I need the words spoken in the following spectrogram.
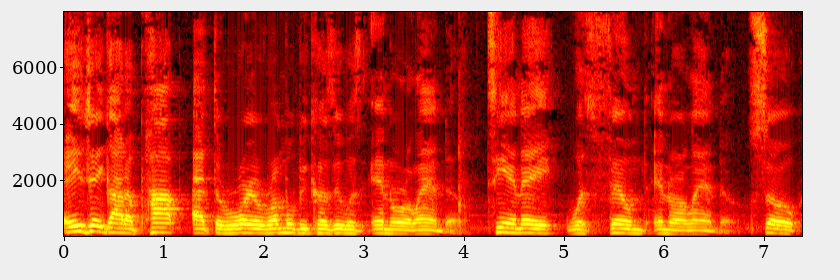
AJ got a pop at the Royal Rumble because it was in Orlando. TNA was filmed in Orlando. So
